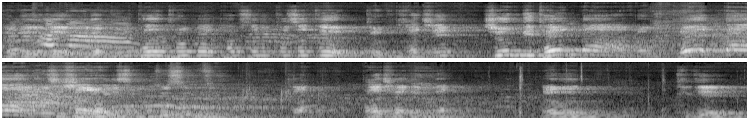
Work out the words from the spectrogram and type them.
그러면 이제 우리가 불타는 트럼펫 팝송 콘서트 그럼 다 같이 준비됐나? 그럼 됐다 이러면서 시작을 하겠습니다. 좋습니다. 자, 다 같이 해야 됩니다. 여러분 크게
